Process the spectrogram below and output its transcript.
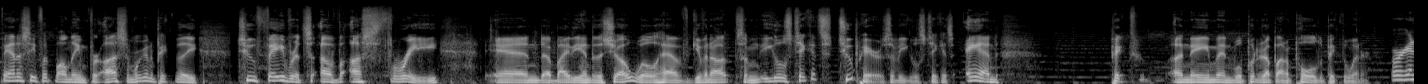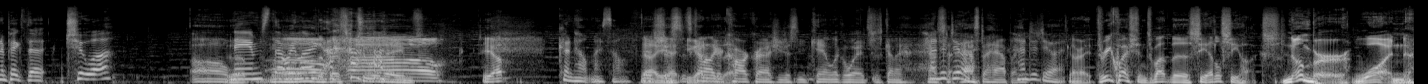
fantasy football name for us, and we're going to pick the two favorites of us three. And uh, by the end of the show, we'll have given out some Eagles tickets, two pairs of Eagles tickets, and picked a name, and we'll put it up on a poll to pick the winner. We're gonna pick the Tua oh, names that we like. The best two names. Yep. Couldn't help myself. No, it's you just, ha- it's you kind gotta of do like a that. car crash. You just you can't look away. It's just kind of Had has, to to, do has it. to happen. Had to do it. All right, three questions about the Seattle Seahawks. Number one.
